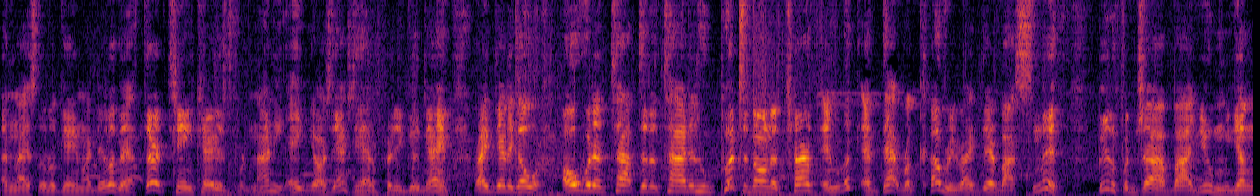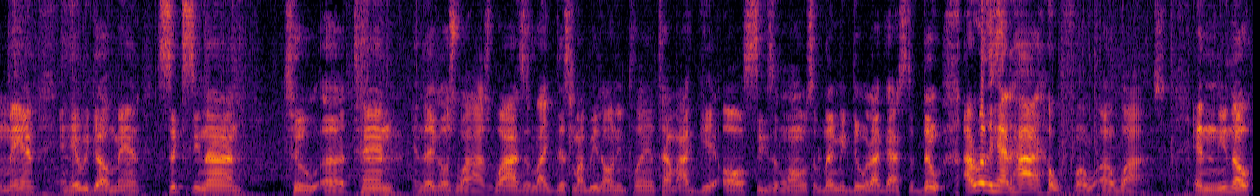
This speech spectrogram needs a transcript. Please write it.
a nice little game right there. Look at that, 13 carries for 98 yards. He actually had a pretty good game. Right there to go over the top to the tight end who puts it on the turf, and look at that recovery right there by Smith. Beautiful job by you, young man. And here we go, man. 69 to uh, 10, and there goes Wise. Wise is like, this might be the only playing time I get all season long, so let me do what I got to do. I really had high hope for uh, Wise. And, you know,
